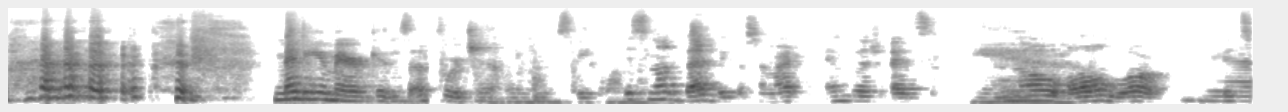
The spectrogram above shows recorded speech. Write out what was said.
Many Americans, unfortunately, only speak one. it's not bad because american english it's Yeah. know all words it's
